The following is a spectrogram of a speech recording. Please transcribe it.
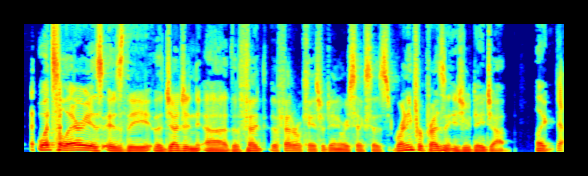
What's hilarious is the the judge in uh, the fed the federal case for January 6th says running for president is your day job. Like, Yeah.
